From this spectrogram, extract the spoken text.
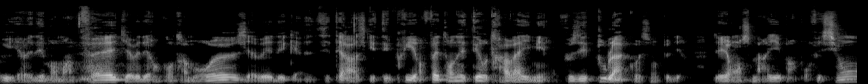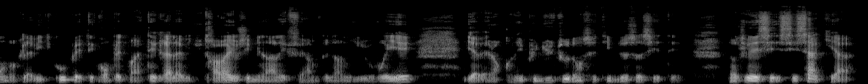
oui, il y avait des moments de fête, il y avait des rencontres amoureuses, il y avait des, etc. Ce qui était pris, en fait, on était au travail, mais on faisait tout là, quoi, si on peut dire. D'ailleurs, on se mariait par profession, donc la vie de couple était complètement intégrée à la vie du travail, aussi bien dans les fermes que dans le milieu ouvrier. Il y avait, alors qu'on n'est plus du tout dans ce type de société. Donc, c'est ça qui a,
